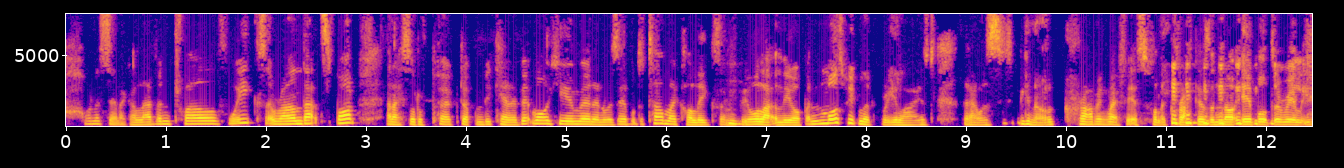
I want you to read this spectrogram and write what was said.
I want to say like 11, 12 weeks around that spot. And I sort of perked up and became a bit more human and was able to tell my colleagues and be all out in the open. And most people had realized that I was, you know, cramming my face full of crackers and not able to really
